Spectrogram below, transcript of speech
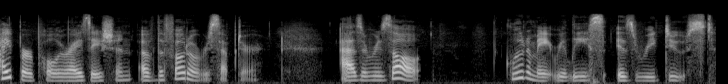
hyperpolarization of the photoreceptor. As a result, glutamate release is reduced.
